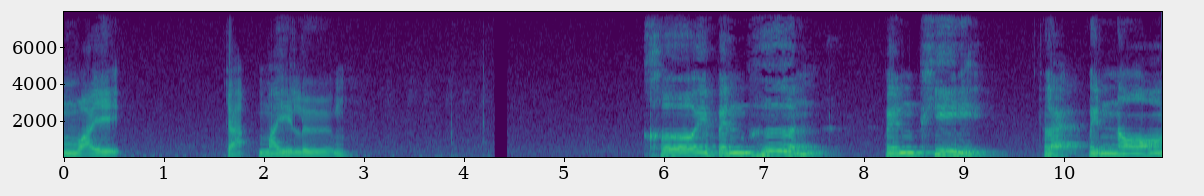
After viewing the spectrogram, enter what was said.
ำไว้ จะไม่ลืม เคยเป็นเพื่อน เป็นพี่และเป็นน้อง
